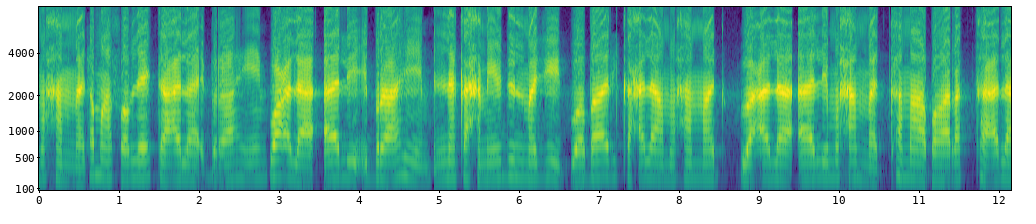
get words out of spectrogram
محمد كما صليت على إبراهيم وعلى آل إبراهيم. إنك حميد مجيد. وبارك على محمد وعلى آل محمد كما باركت على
